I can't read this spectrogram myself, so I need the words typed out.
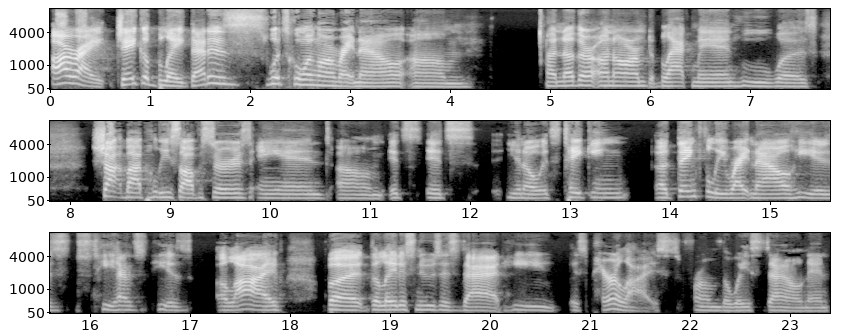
All right jacob blake that is what's going on right now. Um another unarmed black man who was shot by police officers and um it's it's you know it's taking uh, thankfully right now he is he has he is alive but the latest news is that he is paralyzed from the waist down. And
